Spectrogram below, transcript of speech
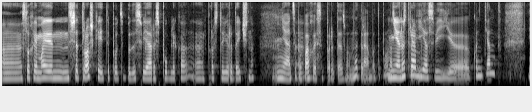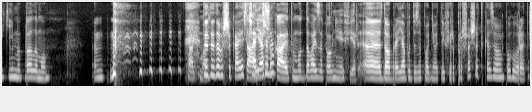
Е, Слухай, ми ще трошки, і типу, це буде своя республіка, е, просто юридично. Ні, це е. попахує сепаратизмом. Не треба. Типу, у нас Ні, не треба. є свій е, контент, який ми пилимо. Так, Ти, ти там шукаєш Так, я шукаю, тому давай заповнюй ефір. Е, Добре, я буду заповнювати ефір. Про що ще таке з вами поговорити?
